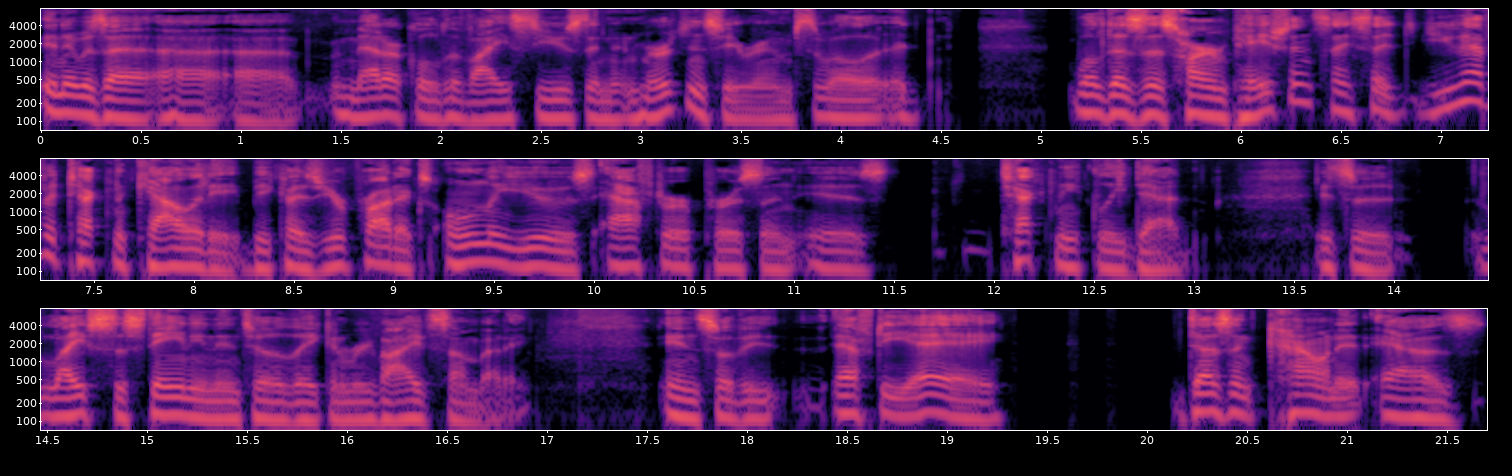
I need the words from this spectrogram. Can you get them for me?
and it was a, a, a medical device used in emergency rooms. Well, it, well, does this harm patients? I said, you have a technicality because your product's only used after a person is technically dead. It's a life sustaining until they can revive somebody. And so the FDA doesn't count it as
